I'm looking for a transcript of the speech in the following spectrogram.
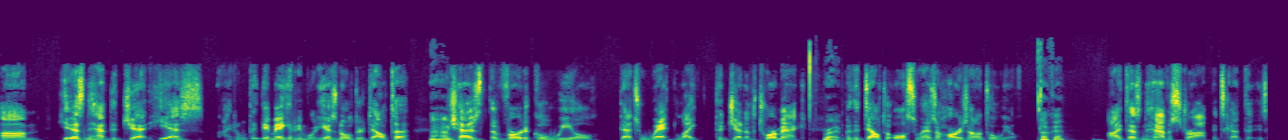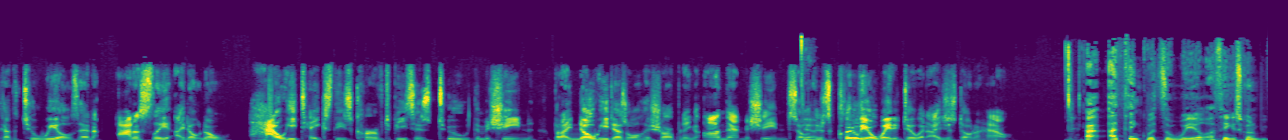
um, he doesn't have the jet. He has I don't think they make it anymore. He has an older Delta, uh-huh. which has the vertical wheel that's wet like the jet of the Tormek. Right. But the Delta also has a horizontal wheel. Okay. Uh, it doesn't have a strop. It's got the it's got the two wheels, and honestly, I don't know how he takes these curved pieces to the machine, but I know he does all his sharpening on that machine. So yeah. there's clearly a way to do it. I just don't know how. I, I think with the wheel, I think it's going to be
